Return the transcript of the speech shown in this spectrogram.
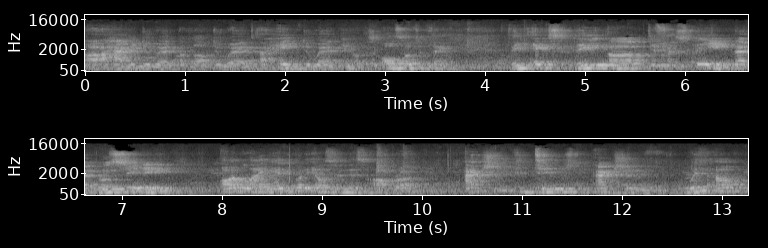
uh, a happy duet, a love duet, a hate duet. You know, there's all sorts of things. The, the uh, difference being that Rossini, unlike anybody else in this opera, actually continues the action without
